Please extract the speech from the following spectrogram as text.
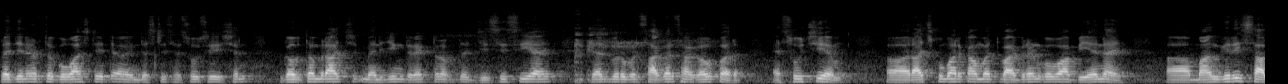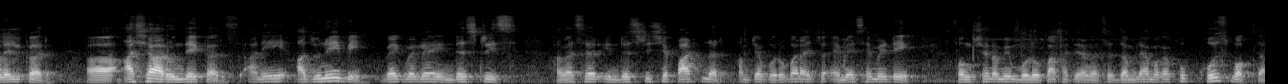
president of the Goa state industries association Gautam Raj managing director of the G C C I त्याचबरोबर सागर साळगांवकर एसोसिएम Rajkumar Kamat vibrant Goa B N I Mangiri Salelkar Asha अरुंदेकर्स आणि अजूनही बी वेगवेगळे इंडस्ट्रीज हांगासर इंडस्ट्रीजचे पार्टनर आमच्या बरोबर आयचो M S M E day function आमी मनोवपा खातीर हांगासर जमल्या म्हाका खूब खोस भोगता.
